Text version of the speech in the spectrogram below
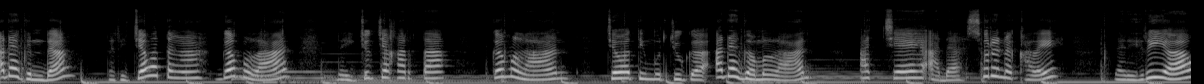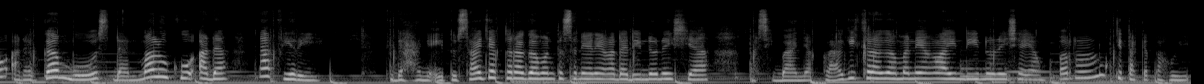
ada gendang, dari Jawa Tengah gamelan, dari Yogyakarta gamelan, Jawa Timur juga ada gamelan, Aceh ada surenekale, dari Riau ada gambus dan Maluku ada nafiri. Tidak hanya itu saja keragaman kesenian yang ada di Indonesia, masih banyak lagi keragaman yang lain di Indonesia yang perlu kita ketahui.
